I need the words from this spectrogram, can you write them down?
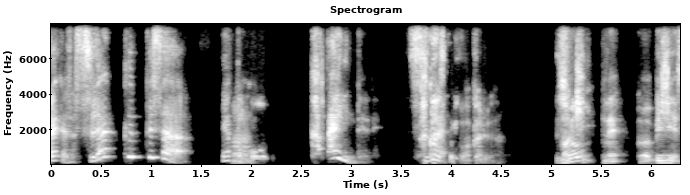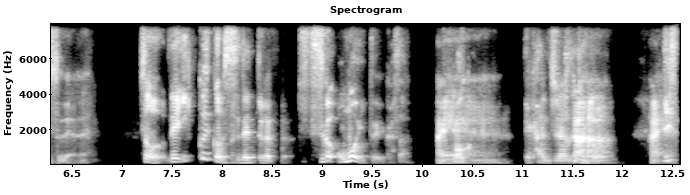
なんかさ、スラックってさ、やっぱこう、硬いんだよね。すごい。わかる。でしょ、まあ、きね、ビジネスだよね。そう。で、一個一個のスレッドがすごい重いというかさ、っはいはいはいはい。て感じなんだけど、はいはいディス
